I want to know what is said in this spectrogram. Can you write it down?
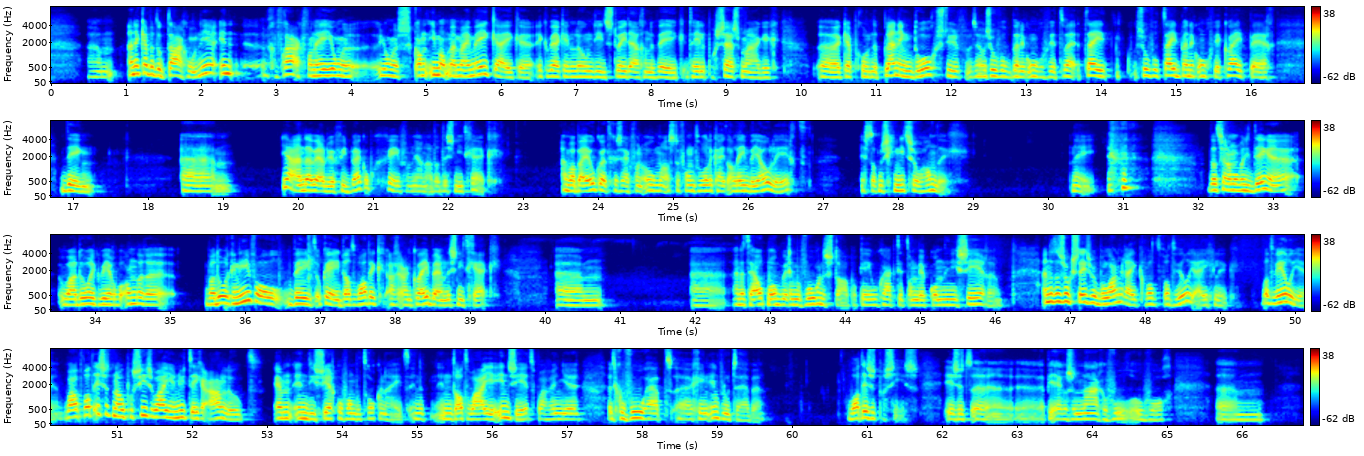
Um, en ik heb het ook daar gewoon neer in uh, gevraagd van... hé hey, jongen, jongens, kan iemand met mij meekijken? Ik werk in loondienst twee dagen in de week. Het hele proces maak ik. Uh, ik heb gewoon de planning doorgestuurd. Zoveel, ben ik ongeveer tijd, zoveel tijd ben ik ongeveer kwijt per ding. Um, ja, en daar werd weer feedback op gegeven van... ja, nou, dat is niet gek. En waarbij ook werd gezegd van... oh, maar als de verantwoordelijkheid alleen bij jou ligt... is dat misschien niet zo handig. Nee. dat zijn allemaal van die dingen waardoor ik weer op andere. Waardoor ik in ieder geval weet: oké, dat wat ik eraan kwijt ben, is niet gek. Um, uh, en het helpt me ook weer in mijn volgende stap. Oké, hoe ga ik dit dan weer communiceren? En het is ook steeds weer belangrijk. Wat, wat wil je eigenlijk? Wat wil je? Wat, wat is het nou precies waar je nu tegenaan loopt? En in die cirkel van betrokkenheid. In, in dat waar je in zit, waarin je het gevoel hebt uh, geen invloed te hebben. Wat is het precies? Is het, uh, heb je ergens een nagevoel over? Um,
